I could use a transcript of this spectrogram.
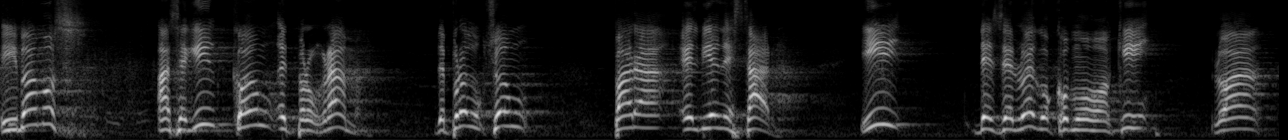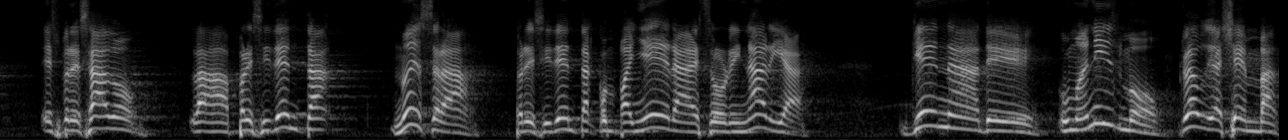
Y vamos a seguir con el programa de producción para el bienestar. Y desde luego, como aquí lo ha expresado la presidenta, nuestra presidenta compañera extraordinaria, llena de humanismo, Claudia Sheinbaum,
